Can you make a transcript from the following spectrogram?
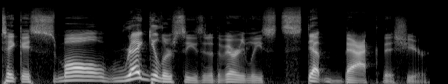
take a small, regular season at the very least, step back this year.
